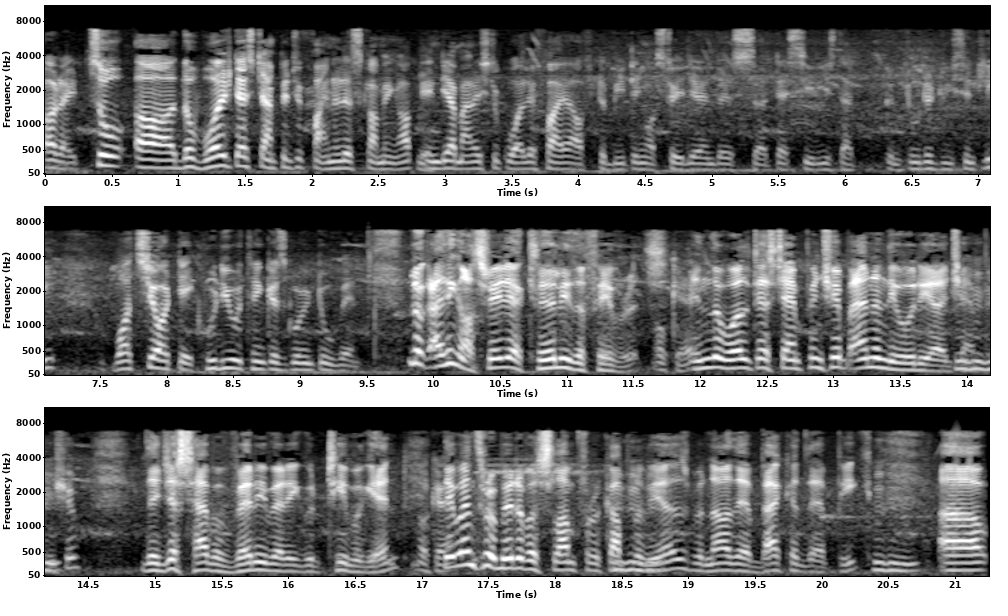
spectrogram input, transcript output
All right. So uh, the World Test Championship final is coming up. India managed to qualify after beating Australia in this uh, Test series that concluded recently. What's your take? Who do you think is going to win? Look, I think Australia are clearly the favourites Okay. Mm-hmm. in the World Test Championship and in the ODI Championship. They just have a very, very good team again. Okay. Mm-hmm. They went through a bit of a slump for a couple of years, but now they're back at their peak. Uh,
